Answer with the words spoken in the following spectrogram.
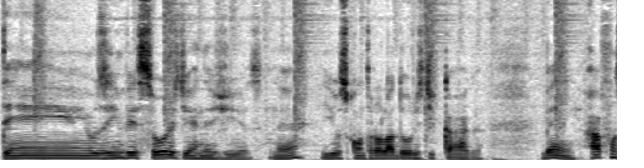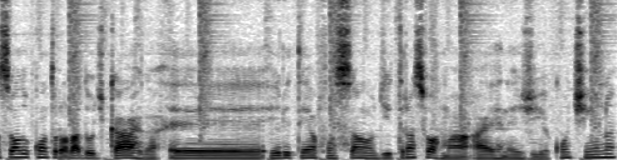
tem os inversores de energias, né, e os controladores de carga. Bem, a função do controlador de carga é ele tem a função de transformar a energia contínua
